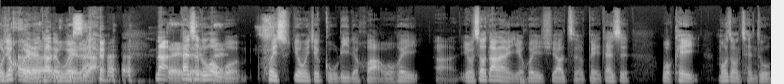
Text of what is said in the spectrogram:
我就毁了他的未来。那但是如果我会用一些鼓励的话，我会啊、呃，有时候当然也会需要责备，但是我可以某种程度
